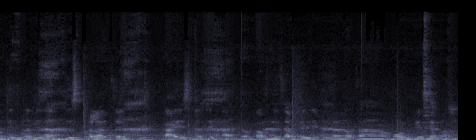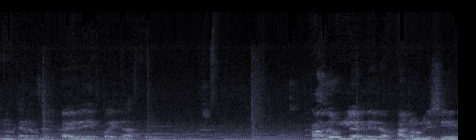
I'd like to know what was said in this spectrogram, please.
गेली का मध्ये अगदीच खलात तर काहीच नसे खातं. कमळीचा पेजेकडे म्हणजे आता बोडबिजल्यापासून त्यांना झटकायला पहिला असतं. खानवली नाही राव खानवलीशी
